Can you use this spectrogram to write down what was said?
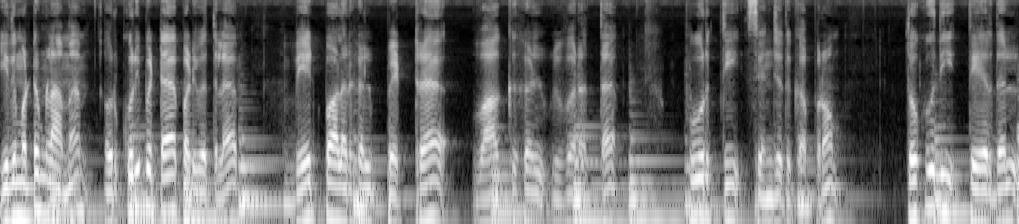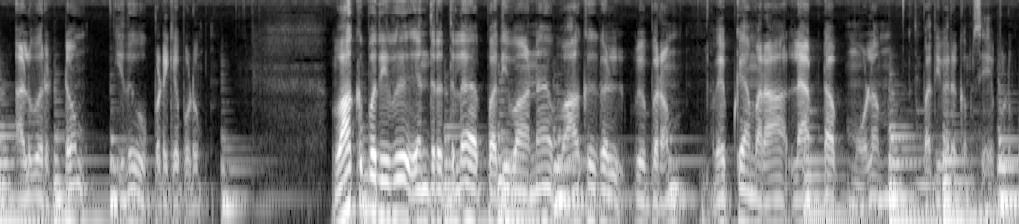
இது மட்டும் இல்லாமல் ஒரு குறிப்பிட்ட படிவத்தில் வேட்பாளர்கள் பெற்ற வாக்குகள் விவரத்தை பூர்த்தி செஞ்சதுக்கப்புறம் தொகுதி தேர்தல் அலுவலர்கிட்டம் இது ஒப்படைக்கப்படும். வாக்குப்பதிவு எந்திரத்தில் பதிவான வாக்குகள் விவரம் வெப் கேமரா லேப்டாப் மூலம் பதிவிறக்கம் செய்யப்படும்.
